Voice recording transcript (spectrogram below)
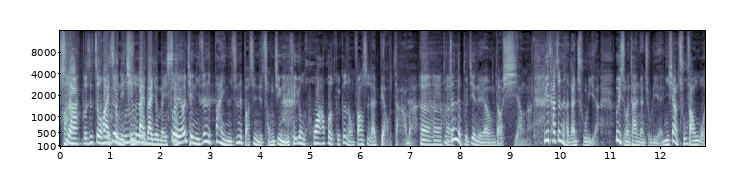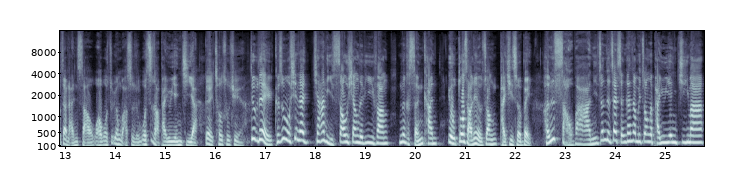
是啊，不是做坏事，你勤拜拜就没事。对，而且你真的拜，你真的表示你的崇敬，你可以用花或者各种方式来表达嘛。嗯嗯，真的不见得要用到香嘛，因为它真的很难处理啊。为什么它很难处理？你像厨房我在燃烧，我我用瓦斯炉，我至少排油烟机啊，对，抽出去，对不对？可是我现在家里烧香的地方，那个神龛有。多少人有装排气设备？很少吧？你真的在神龛上面装了排油烟机吗？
